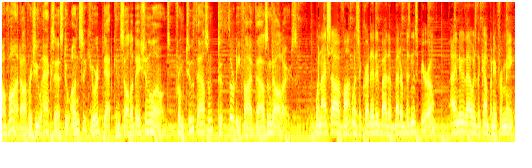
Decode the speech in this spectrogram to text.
Avant offers you access to unsecured debt consolidation loans from 2,000 to $35,000. When I saw Avant was accredited by the Better Business Bureau, I knew that was the company for me.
